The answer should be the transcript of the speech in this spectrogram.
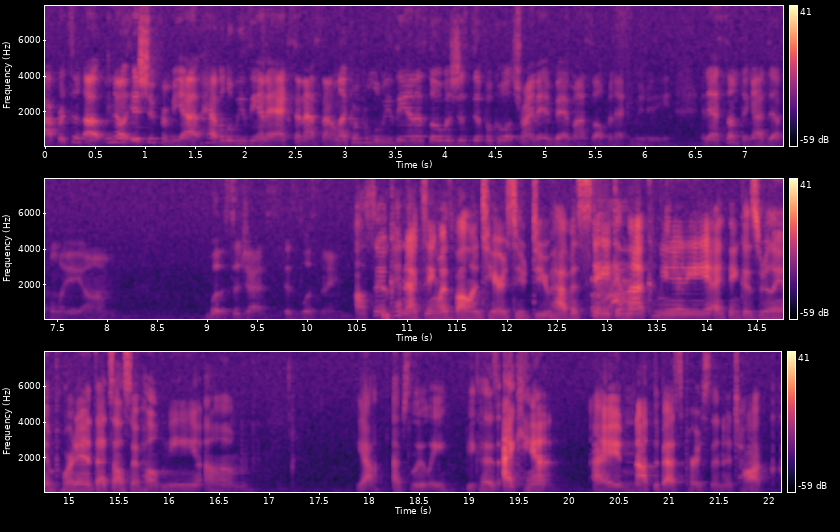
opportunity, uh, you know, issue for me. I have a Louisiana accent. I sound like I'm from Louisiana, so it was just difficult trying to embed myself in that community. And that's something I definitely um, would suggests is listening. Also, connecting with volunteers who do have a stake in that community, I think, is really important. That's also helped me. Um, yeah, absolutely. Because I can't, I'm not the best person to talk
